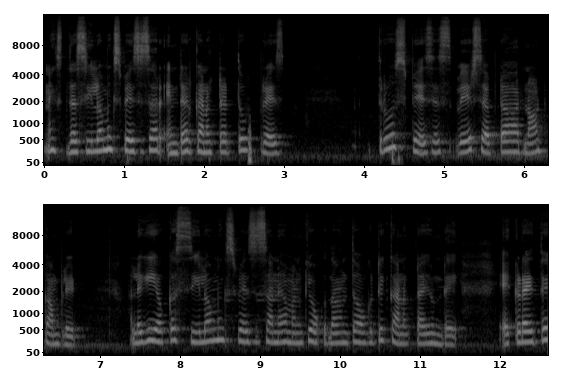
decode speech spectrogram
Next the coelomic spaces are interconnected to press through spaces where septa are not complete అలాగే ఈ యొక్క సిలోమిక్ స్పేసెస్ అనేవి మనకి ఒకదానితో ఒకటి కనెక్ట్ అయి ఉంటాయి. ఎక్కడైతే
